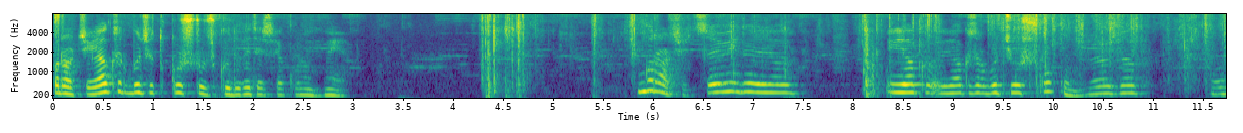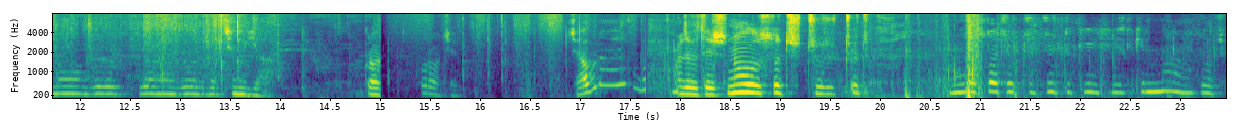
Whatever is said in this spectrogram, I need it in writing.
Коротше, як зробити таку штучку, дивитися, як воно вміє. Коротше, це відео, як, як зробити цю штуку. Я взяв, воно було для мене чим я. Коротше, це буде Дивитись, ну, листочок чуть-чуть. Ну, листочок чуть-чуть такий із кімна, ну, коротше.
